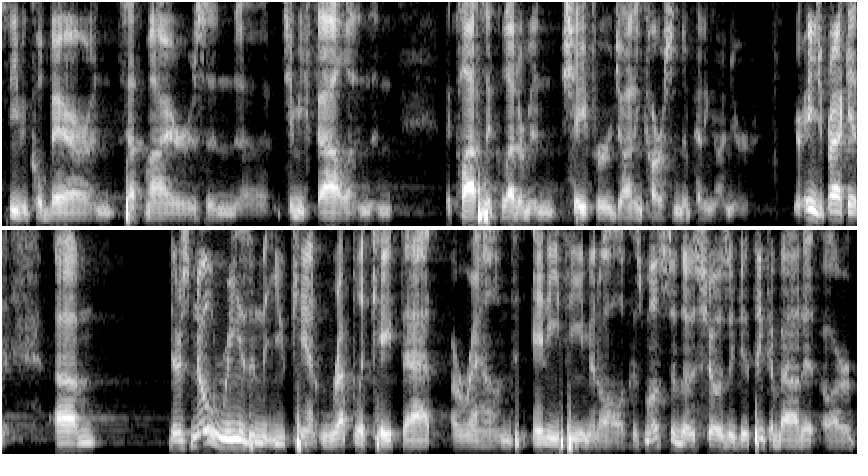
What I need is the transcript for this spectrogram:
Stephen Colbert and Seth Meyers and uh, Jimmy Fallon and the classic Letterman, Shaffer, Johnny Carson, depending on your your age bracket. Um, there's no reason that you can't replicate that around any theme at all, because most of those shows, if you think about it, are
